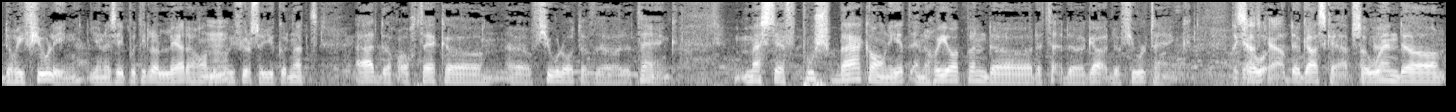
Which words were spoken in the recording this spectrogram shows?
the refueling, you know, they put a little lead around mm-hmm. the refuel so you could not add or take uh, uh, fuel out of the, the, tank, must have pushed back on it and reopened the, the, the, the fuel tank. The so gas cap. The gas cap. So okay. when the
